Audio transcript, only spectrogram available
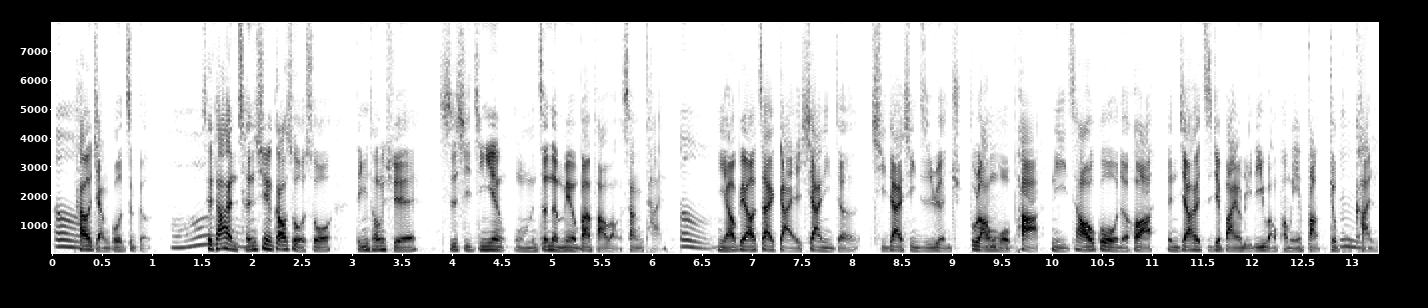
嗯，他有讲过这个，所以他很诚信的告诉我说，林同学实习经验我们真的没有办法往上谈，嗯，你要不要再改一下你的期待薪资 range？不然我怕你超过的话，人家会直接把你履历往旁边放，就不看了。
